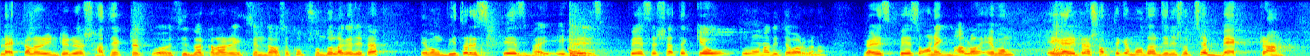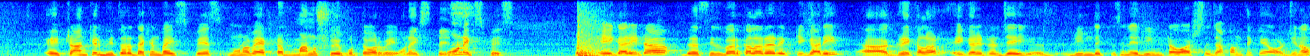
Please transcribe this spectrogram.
ব্ল্যাক কালার ইন্টেরিয়র সাথে একটা সিলভার কালারের এক্সেন্ট দেওয়া আছে, খুব সুন্দর লাগে যেটা। এবং ভিতরে স্পেস ভাই, এই গাড়ির স্পেসের সাথে কেউ তুলনা দিতে পারবে না। গাড়ির স্পেস অনেক ভালো এবং এই গাড়িটার সব থেকে মজার জিনিস হচ্ছে ব্যাক ট্রাঙ্ক এই ট্রাঙ্কের ভিতরে দেখেন ভাই স্পেস মনে হবে একটা মানুষ শুয়ে পড়তে পারবে। অনেক স্পেস অনেক স্পেস তো এই গাড়িটা সিলভার কালারের একটি গাড়ি গ্রে কালার এই গাড়িটার যেই রিম দেখতেছেন এই রিমটাও আসছে জাপান থেকে অরিজিনাল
